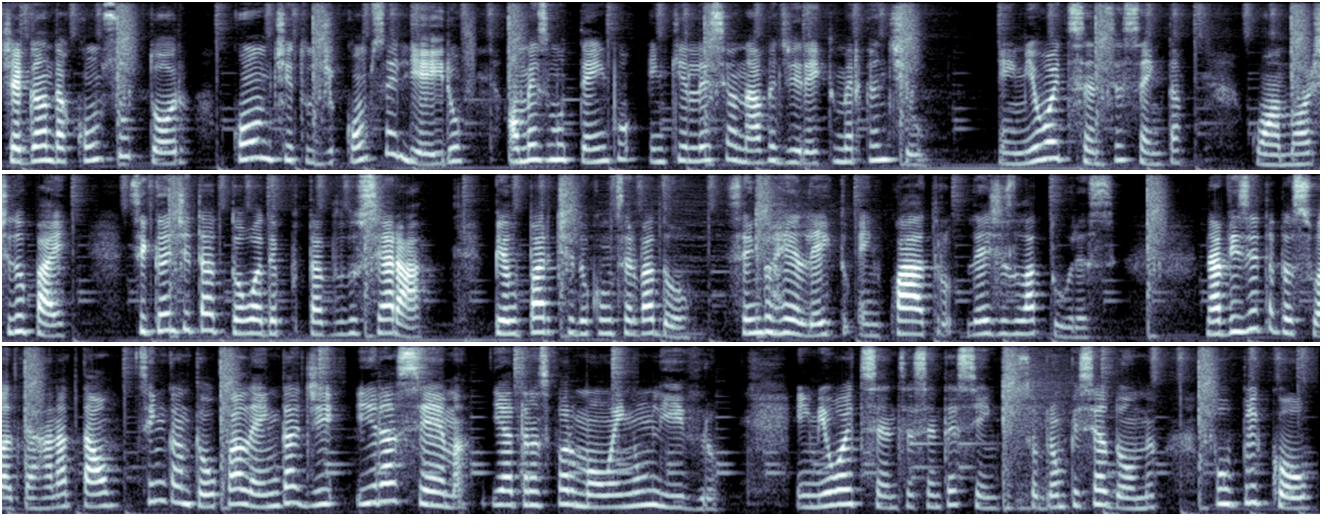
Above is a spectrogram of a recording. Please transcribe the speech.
chegando a consultor com o título de conselheiro, ao mesmo tempo em que lecionava direito mercantil. Em 1860, com a morte do pai, se candidatou a deputado do Ceará pelo Partido Conservador, sendo reeleito em quatro legislaturas. Na visita da sua terra natal, se encantou com a lenda de Iracema e a transformou em um livro. Em 1865, sob um pseudônimo, publicou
